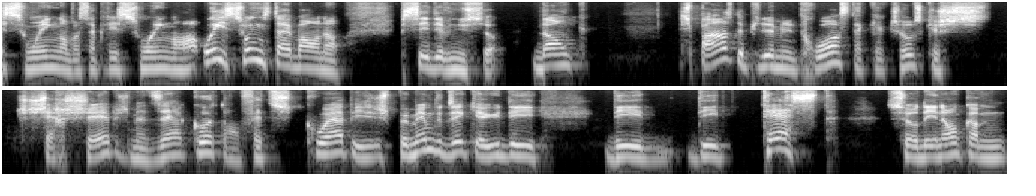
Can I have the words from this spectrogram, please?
swing, on va s'appeler swing. Oui, swing, c'est un bon nom. Puis c'est devenu ça. Donc, je pense depuis 2003, c'était quelque chose que je cherchais, puis je me disais, écoute, on fait de quoi? Puis je peux même vous dire qu'il y a eu des, des, des tests sur des noms comme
